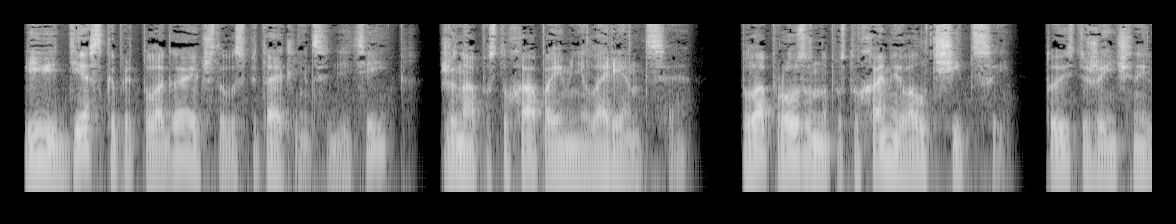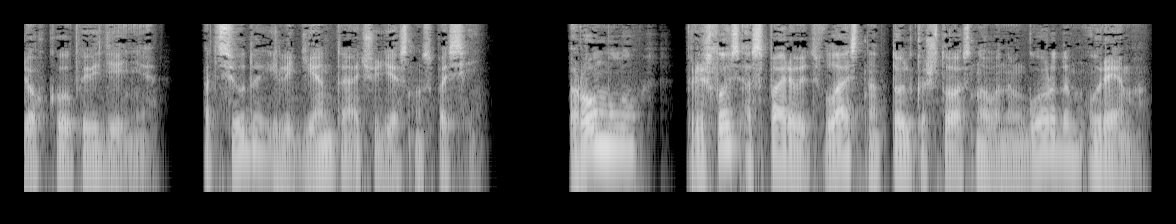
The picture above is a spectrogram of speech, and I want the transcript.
Ливий дерзко предполагает, что воспитательница детей, жена пастуха по имени Лоренция, была прозвана пастухами волчицей, то есть женщиной легкого поведения. Отсюда и легенда о чудесном спасении. Ромулу Пришлось оспаривать власть над только что основанным городом Урема.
